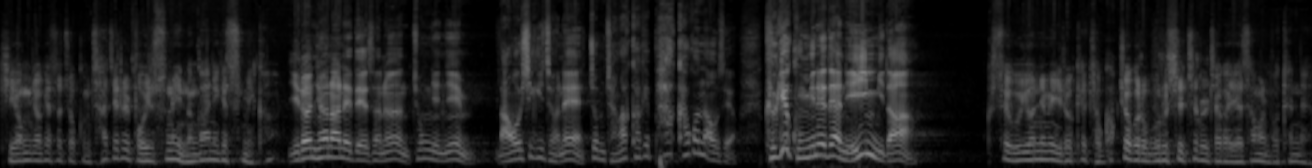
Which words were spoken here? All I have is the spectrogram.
기억력에서 조금 차질을 보일 수는 있는 거 아니겠습니까? 이런 현안에 대해서는 총리님 나오시기 전에 좀 정확하게 파악하고 나오세요. 그게 국민에 대한 예의입니다. 글쎄 의원님이 이렇게 적극적으로 물으실 줄을 제가 예상을 못했네요.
